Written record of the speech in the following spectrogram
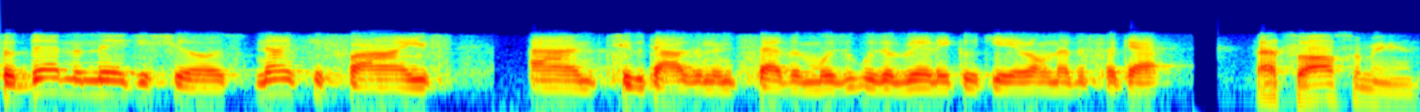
So they're my major shows. 95 and 2007 was, was a really good year I'll never forget. That's awesome, Ian.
